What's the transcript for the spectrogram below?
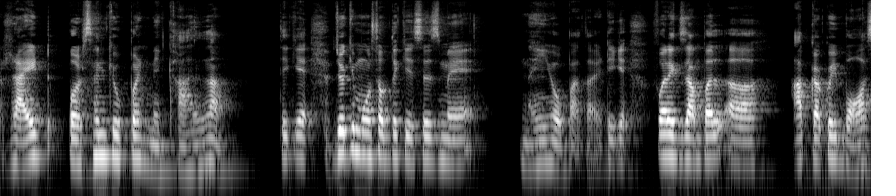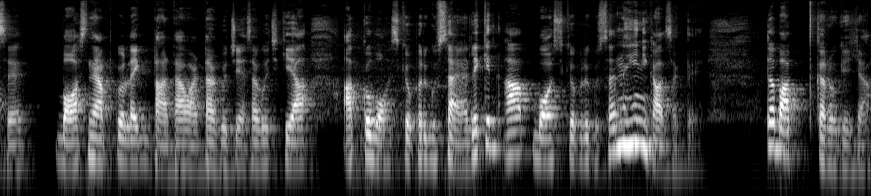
राइट right पर्सन के ऊपर निकालना, ठीक है? जो कि मोस्ट ऑफ़ द केसेस में नहीं हो पाता है, ठीक है? फॉर एग्ज़ाम्पल आपका कोई बॉस है बॉस ने आपको लाइक डाटा वाटा कुछ, ऐसा कुछ किया, आपको बॉस के ऊपर गुस्सा आया, लेकिन आप बॉस के ऊपर गुस्सा नहीं निकाल सकते, तब आप करोगे क्या?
